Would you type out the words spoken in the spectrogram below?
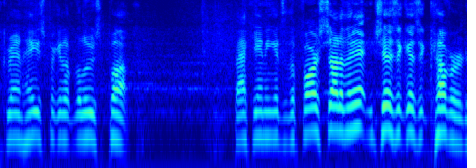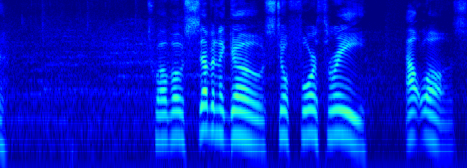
here's Grant Hayes picking up the loose puck. Backhanding it to the far side of the net, and Cheswick has it covered. 12.07 to go. Still 4 3 Outlaws.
